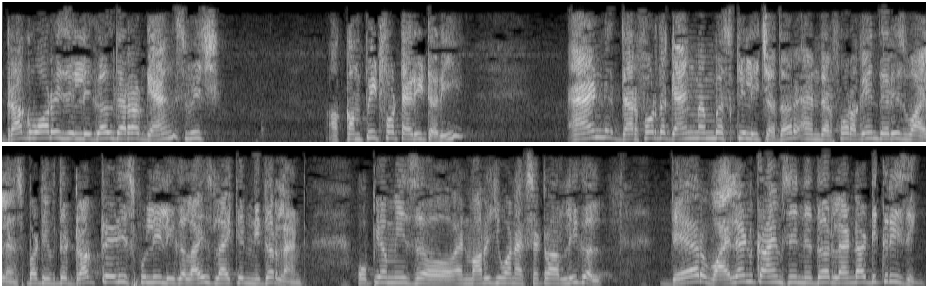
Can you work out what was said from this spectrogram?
drug war is illegal, there are gangs which uh, compete for territory, and therefore the gang members kill each other, and therefore again there is violence. But if the drug trade is fully legalized, like in Netherlands, opium is uh, and marijuana, etc., are legal their violent crimes in Netherlands are decreasing.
